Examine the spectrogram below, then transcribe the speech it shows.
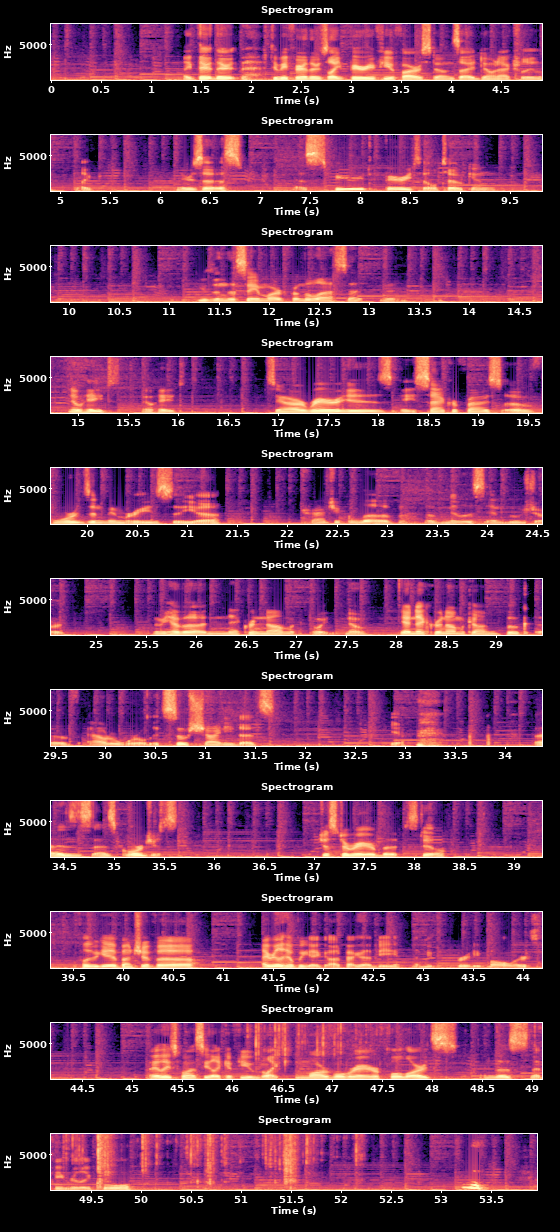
like there there. To be fair, there's like very few Firestones I don't actually like. There's a, a Spirit Fairy Tale token using the same art from the last set. No hate, no hate. So our rare is a sacrifice of words and memories. The uh, Tragic Love of Milis and Mushart. Then we have a Necronomic. Oh, wait, no. Yeah, Necronomicon, Book of Outer World. It's so shiny that's. Yeah. that is that is gorgeous. Just a rare, but still. Hopefully we get a bunch of uh I really hope we get a god pack, that'd be that'd be pretty ballers. I at least want to see like a few like Marvel rare full arts in this, that'd be really cool.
